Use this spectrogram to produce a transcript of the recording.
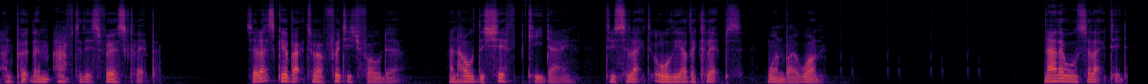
and put them after this first clip. So let's go back to our footage folder and hold the Shift key down to select all the other clips one by one. Now they're all selected,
